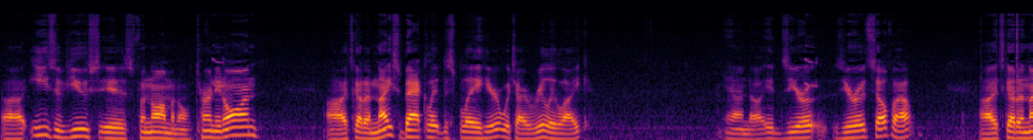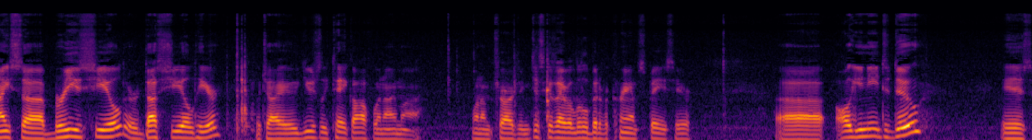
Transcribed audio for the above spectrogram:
Uh, ease of use is phenomenal. Turn it on. Uh, it's got a nice backlit display here, which I really like and uh, it zero zero itself out. Uh, it's got a nice breeze shield or dust shield here, which I usually take off when I'm when I'm charging, just because I have a little bit of a cramped space here. Uh, all you need to do is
